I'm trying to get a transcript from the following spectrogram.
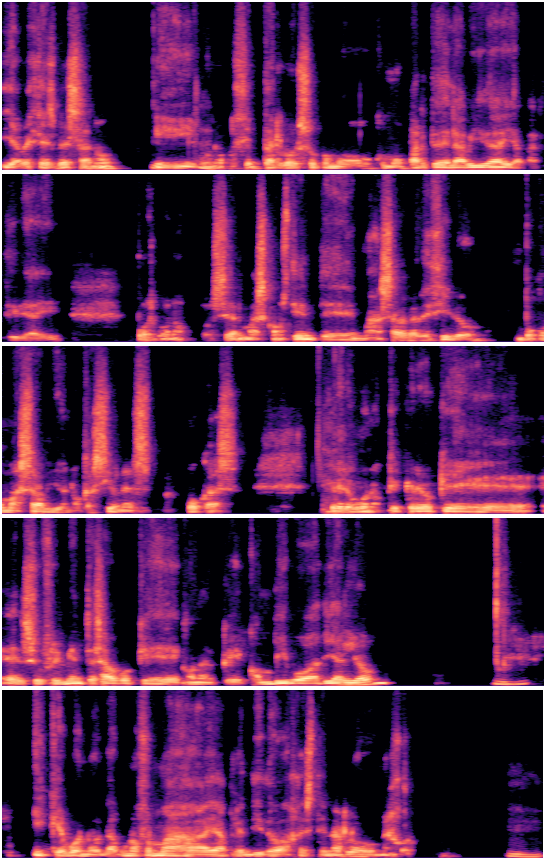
y a veces besa, ¿no? Y bueno, aceptarlo eso como, como parte de la vida y a partir de ahí, pues bueno, pues ser más consciente, más agradecido, un poco más sabio en ocasiones, pocas. Pero bueno, que creo que el sufrimiento es algo que, con el que convivo a diario uh -huh. y que, bueno, de alguna forma he aprendido a gestionarlo mejor. Uh -huh.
